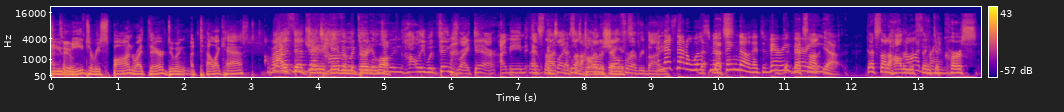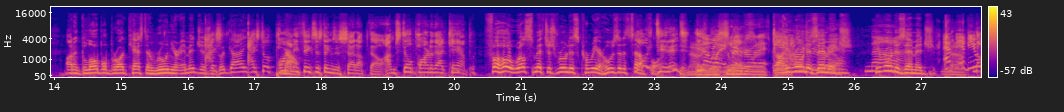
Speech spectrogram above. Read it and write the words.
do you too. need to respond right there doing a telecast? I think Jada that's gave him a dirty people look. doing Hollywood things right there. I mean, That's if- not- it's like that's let's not put on a show thing. for everybody. And that's not a Will Smith that's- thing, though. That's very, Th- that's very. not yeah. That's not a Hollywood thing to curse on a global broadcast and ruin your image as a good guy. I still part of No. me thinks this thing's a setup, though. I'm still part of that camp. For who? Will Smith just ruined his career. Who's it a setup No, he for? didn't. No, No way, he didn't ruin it. Oh, he ruined his Yeah. Image. He ruined his image. And if you No,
